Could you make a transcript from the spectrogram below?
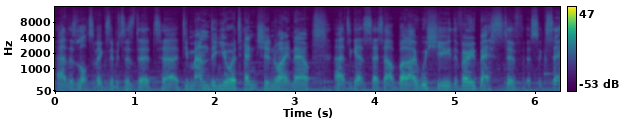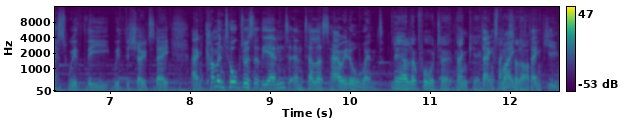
Uh, there's lots of exhibitors that uh, are demanding your attention right now uh, to get set up. But I wish you the very best of success with the with the show today. And come and talk to us at the end and tell us how it all went. Yeah, I look forward to it. Thank you. Thanks, Mike. a lot. Thank you.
